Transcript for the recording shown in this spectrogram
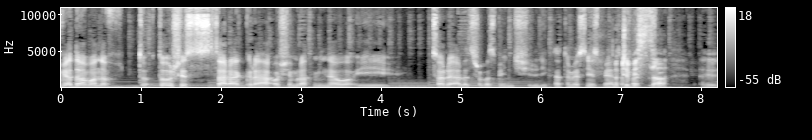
wiadomo, no, to, to już jest stara gra, 8 lat minęło i sorry, ale trzeba zmienić silnik, natomiast nie zmienia znaczy, faktu, co? Że... Y,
